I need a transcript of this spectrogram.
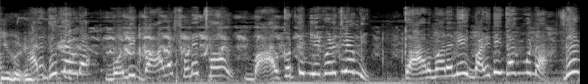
আরে ধুর ওরা বলি বাল আর শোনে বাল করতে বিয়ে করেছি আমি। কার মারা নিয়ে বাড়িতেই থাকব না? ধুর।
